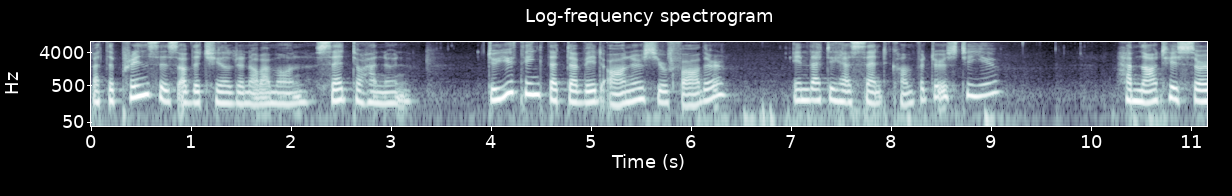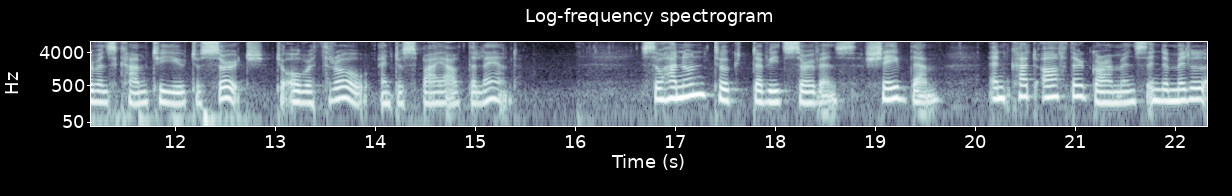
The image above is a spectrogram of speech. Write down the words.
But the princes of the children of Ammon said to Hanun, Do you think that David honors your father, in that he has sent comforters to you? Have not his servants come to you to search, to overthrow, and to spy out the land? So Hanun took David's servants, shaved them, and cut off their garments in the middle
